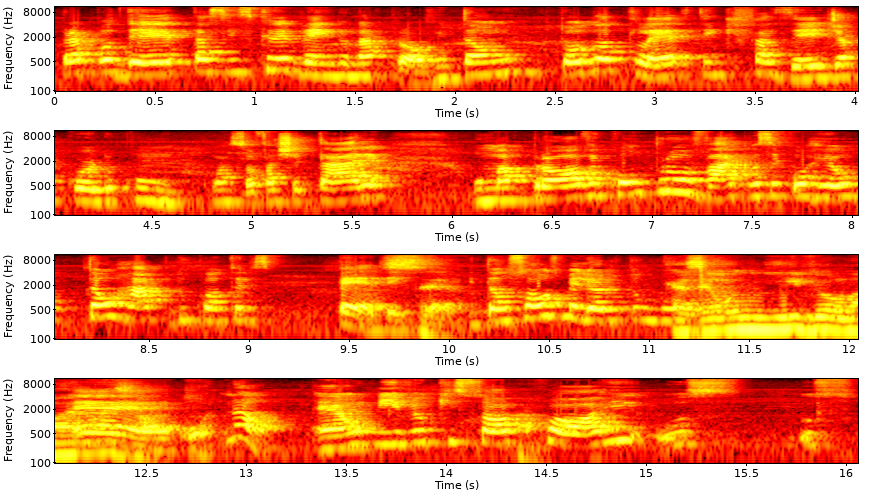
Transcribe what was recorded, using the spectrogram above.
para poder estar se inscrevendo na prova. Então, todo atleta tem que fazer, de acordo com, com a sua faixa etária, uma prova e comprovar que você correu tão rápido quanto eles pedem. Certo. Então, só os melhores do mundo. Quer dizer, o nível lá é, mais É, alto. não, é um nível que só Ah. corre os, os,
